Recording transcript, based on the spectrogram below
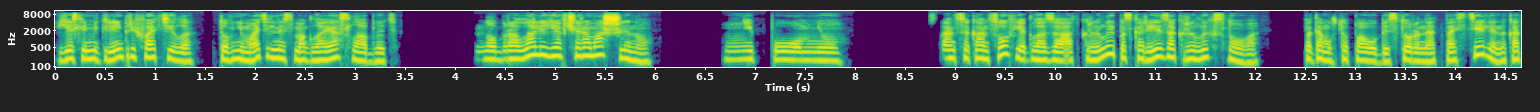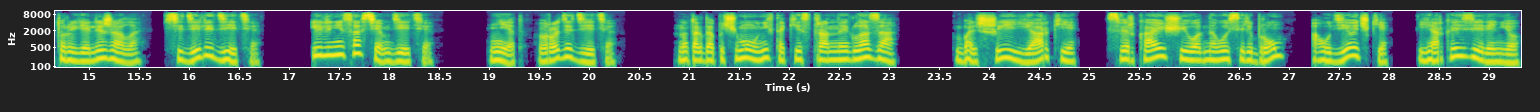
Если мигрень прихватила, то внимательность могла и ослабнуть. Но брала ли я вчера машину? Не помню. В конце концов, я глаза открыла и поскорее закрыла их снова, потому что по обе стороны от постели, на которой я лежала, сидели дети. Или не совсем дети. Нет, вроде дети. Но тогда почему у них такие странные глаза? Большие, яркие, сверкающие у одного серебром, а у девочки яркой зеленью.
